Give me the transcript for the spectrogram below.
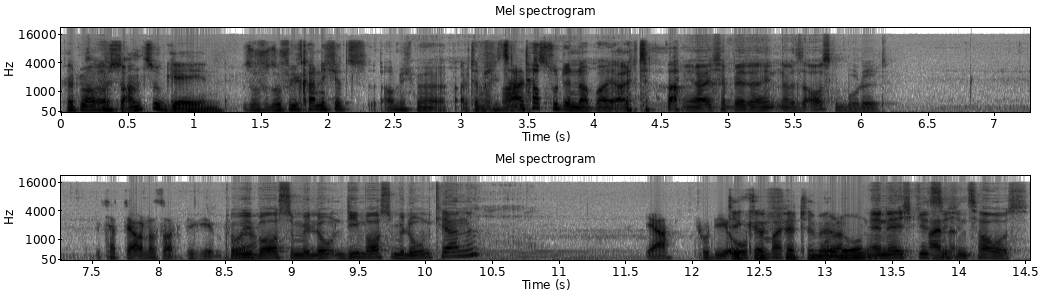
Hört mal auf, So. es so anzugehen. So, so viel kann ich jetzt auch nicht mehr. Alter, wie viel Was? Sand hast du denn dabei, Alter? Ja, ich habe ja da hinten alles ausgebuddelt. Ich hab dir auch noch Sand gegeben. Tobi, brauchst du Melonen? Die brauchst du Melonenkerne? Ja, tu die Dicke, oben fette meine Truhe. Melone. Nee, nee, ich geh jetzt Eine. nicht ins Haus.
